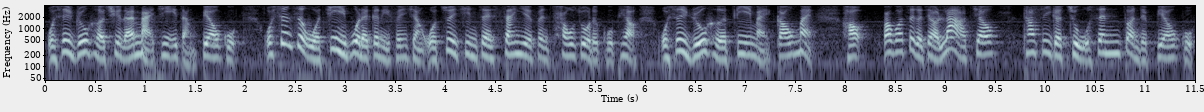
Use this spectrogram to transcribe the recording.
我是如何去来买进一档标股。我甚至我进一步来跟你分享，我最近在三月份操作的股票，我是如何低买高卖。好，包括这个叫辣椒。它是一个主升段的标股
